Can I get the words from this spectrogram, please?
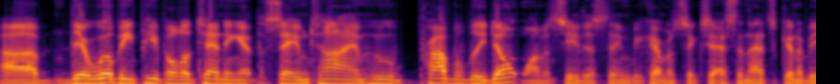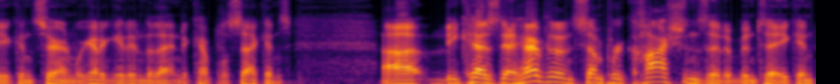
there will be people attending at the same time who probably don't want to see this thing become a success, and that's going to be a concern. We're going to get into that in a couple of seconds because there have been some precautions that have been taken.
